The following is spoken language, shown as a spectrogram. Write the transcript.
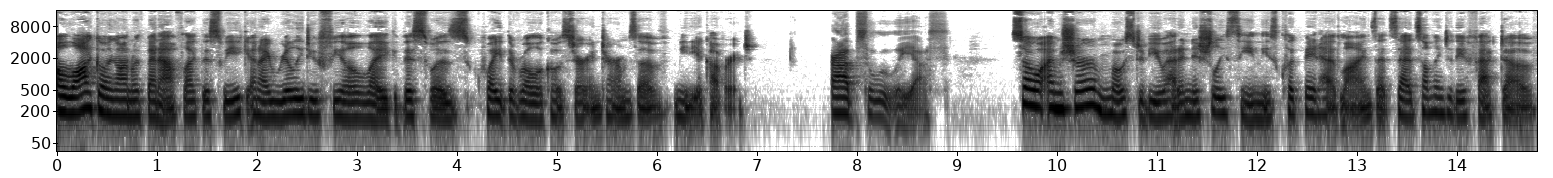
A lot going on with Ben Affleck this week, and I really do feel like this was quite the roller coaster in terms of media coverage. Absolutely, yes. So I'm sure most of you had initially seen these clickbait headlines that said something to the effect of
